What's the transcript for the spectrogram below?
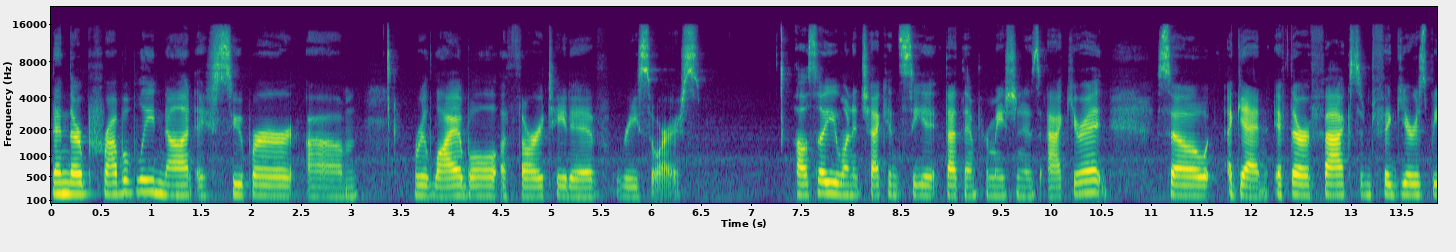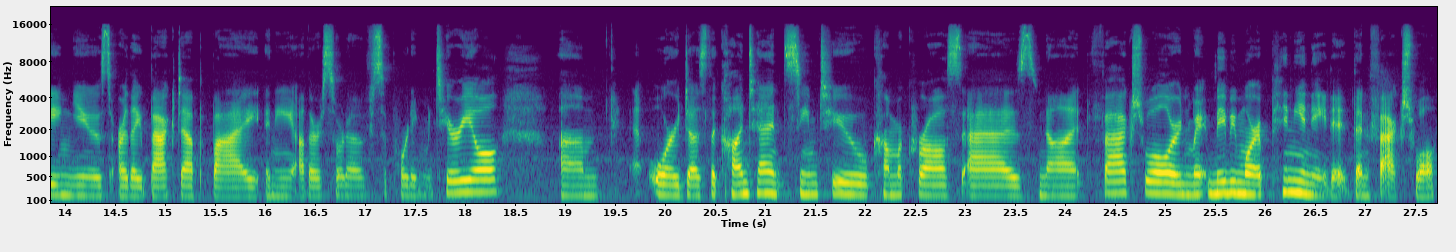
then they're probably not a super um, reliable, authoritative resource. Also, you want to check and see that the information is accurate. So again, if there are facts and figures being used, are they backed up by any other sort of supporting material? Um, or does the content seem to come across as not factual or maybe more opinionated than factual?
